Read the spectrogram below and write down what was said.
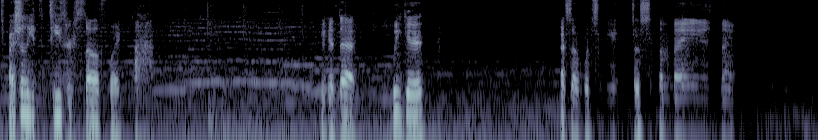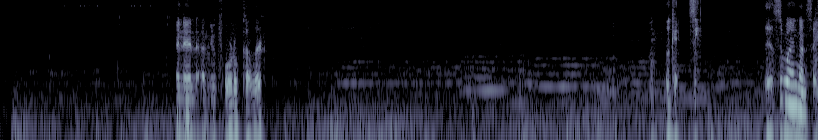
Especially the teaser stuff, like, ah. You get that. We get that stuff, which me just amazing. And then a new portal color. Okay, see, this is what I'm gonna say.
